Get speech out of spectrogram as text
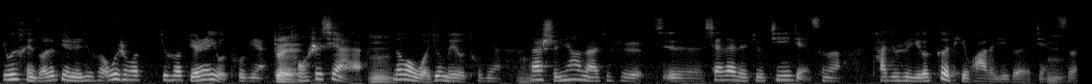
因为很多的病人就说为什么就说别人有突变，对，同是腺癌，嗯，那么我就没有突变，但实际上呢，就是呃现在的就基因检测呢。它就是一个个体化的一个检测。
